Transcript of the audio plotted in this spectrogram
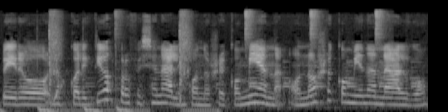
pero los colectivos profesionales cuando recomiendan o no recomiendan algo,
